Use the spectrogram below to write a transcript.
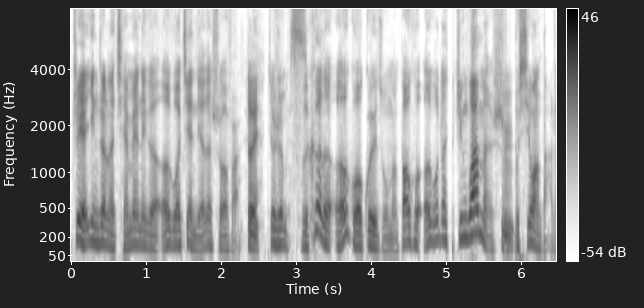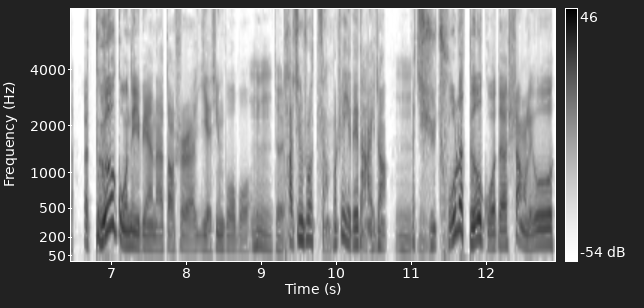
这也印证了前面那个俄国间谍的说法。对，就是此刻的俄国贵族们，包括俄国的军官们，是嗯不希望打仗。呃，德国那边呢倒是野心勃勃，嗯，对，他心说怎么着也得打一仗。嗯他，除除了德国的上流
